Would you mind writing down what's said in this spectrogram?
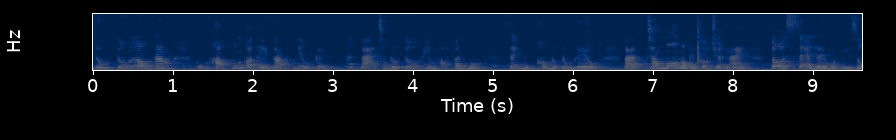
đầu tư lâu năm, cũng họ cũng có thể gặp những cái thất bại trong đầu tư khi mà họ phân bổ danh mục không được đồng đều. Và trong mỗi một cái câu chuyện này, tôi sẽ lấy một ví dụ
